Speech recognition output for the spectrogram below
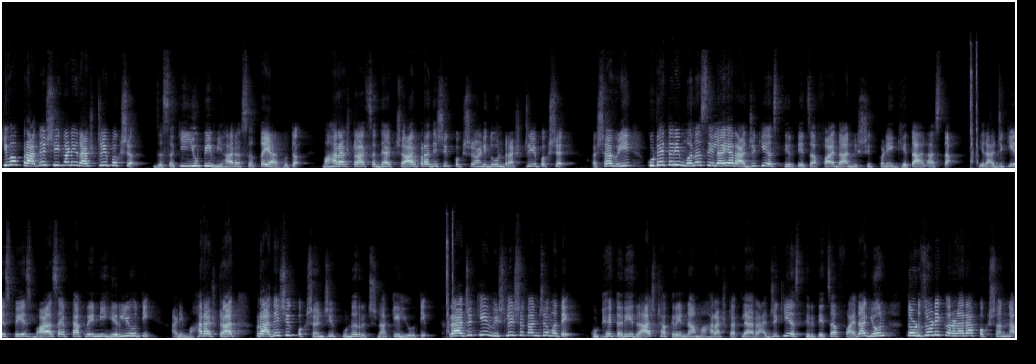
किंवा प्रादेशिक आणि राष्ट्रीय पक्ष जसं की युपी बिहार असं तयार होतं. महाराष्ट्रात सध्या चार प्रादेशिक पक्ष आणि दोन राष्ट्रीय पक्ष आहेत. अशावेळी कुठेतरी मनसेला या राजकीय अस्थिरतेचा फायदा निश्चितपणे घेता आला असता. ही राजकीय स्पेस बाळासाहेब ठाकरेंनी हेरली होती आणि महाराष्ट्रात प्रादेशिक पक्षांची पुनर्रचना केली होती. राजकीय विश्लेषकांच्या मते कुठेतरी राज ठाकरेंना महाराष्ट्रातल्या राजकीय अस्थिरतेचा फायदा घेऊन तडजोडी करणाऱ्या पक्षांना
